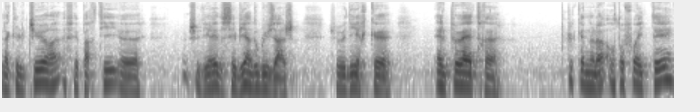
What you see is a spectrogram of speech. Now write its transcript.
la culture fait partie, euh, je dirais, de ces biens double usage. Je veux dire qu'elle peut être, plus qu'elle ne l'a autrefois été,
